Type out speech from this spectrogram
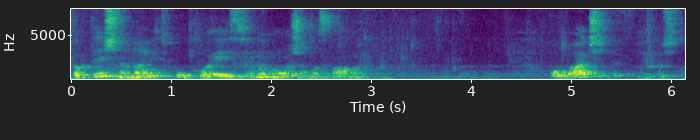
Фактично, навіть у поезії ми можемо з вами побачити, вибачте,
